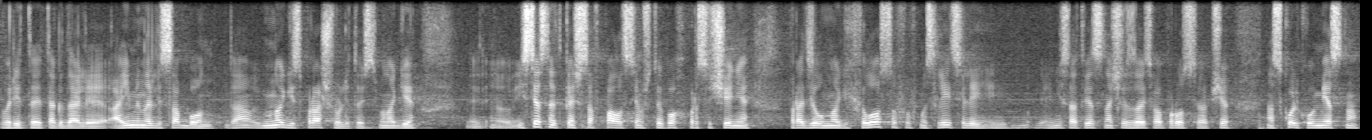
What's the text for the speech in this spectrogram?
варите и так далее, а именно Лиссабон. Да. Многие спрашивали, то есть многие Э, естественно, это, конечно, совпало с тем, что эпоха просвещения породила многих философов, мыслителей, и они, соответственно, начали задавать вопросы вообще, насколько уместно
